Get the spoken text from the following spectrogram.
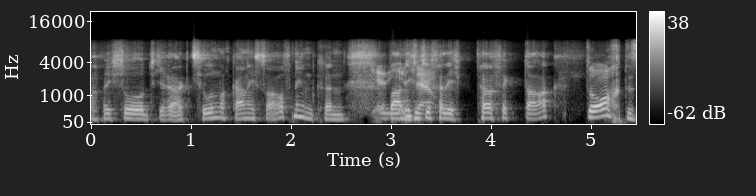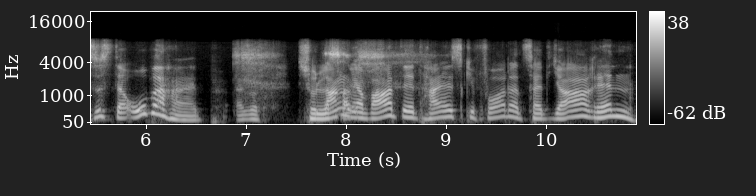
Habe ich so die Reaktion noch gar nicht so aufnehmen können. War nicht zufällig Perfect Dark? Doch, das ist der Oberhype. Also schon lange erwartet, heiß gefordert, seit Jahren.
